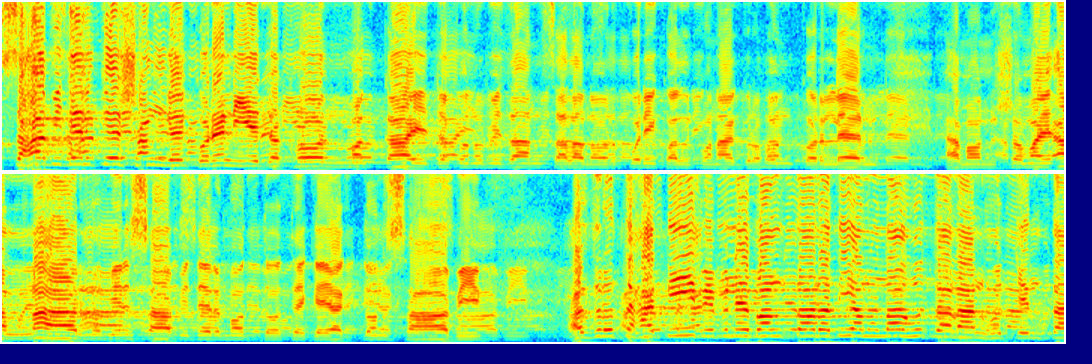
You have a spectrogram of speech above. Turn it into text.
সাহাবিদেরকে সঙ্গে করে নিয়ে যখন মক্কায় যখন অভিযান চালানোর পরিকল্পনা গ্রহণ করলেন, এমন সময় আল্লাহর নবীর সাহাবিদের মধ্য থেকে একজন সাহাবী হযরত হাতিব ইবনে বালতা রাদিয়াল্লাহু তাআলা আনহু চিন্তা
